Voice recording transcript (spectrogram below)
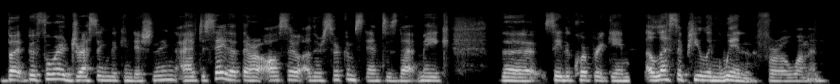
But before addressing the conditioning, I have to say that there are also other circumstances that make the, say, the corporate game a less appealing win for a woman.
